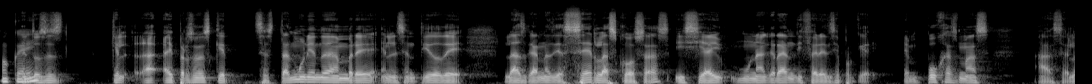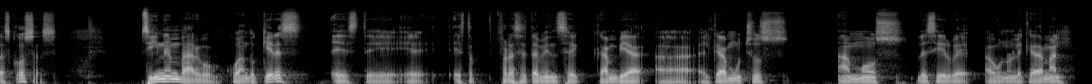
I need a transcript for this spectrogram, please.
Ok. Entonces, que hay personas que se están muriendo de hambre en el sentido de las ganas de hacer las cosas y si hay una gran diferencia porque empujas más a hacer las cosas. Sin embargo, cuando quieres, este, eh, esta frase también se cambia a el que a muchos amos le sirve, a uno le queda mal.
